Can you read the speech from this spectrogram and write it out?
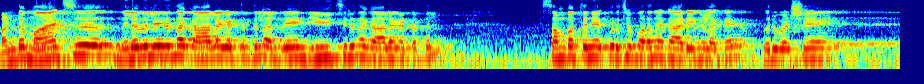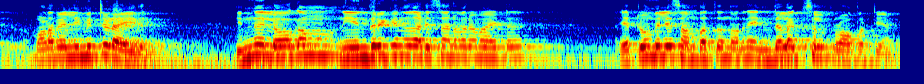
പണ്ട് മാക്സ് നിലവിലിരുന്ന കാലഘട്ടത്തിൽ അദ്ദേഹം ജീവിച്ചിരുന്ന കാലഘട്ടത്തിൽ സമ്പത്തിനെ കുറിച്ച് പറഞ്ഞ കാര്യങ്ങളൊക്കെ ഒരുപക്ഷെ വളരെ ലിമിറ്റഡ് ആയിരുന്നു. ഇന്ന് ലോകം നിയന്ത്രിക്കുന്നത് അടിസ്ഥാനപരമായിട്ട് ഏറ്റവും വലിയ സമ്പത്ത് എന്ന് പറഞ്ഞാൽ ഇന്റലക്ച്വൽ പ്രോപ്പർട്ടിയാണ്.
